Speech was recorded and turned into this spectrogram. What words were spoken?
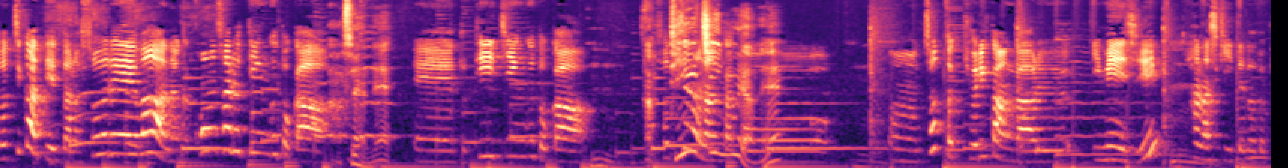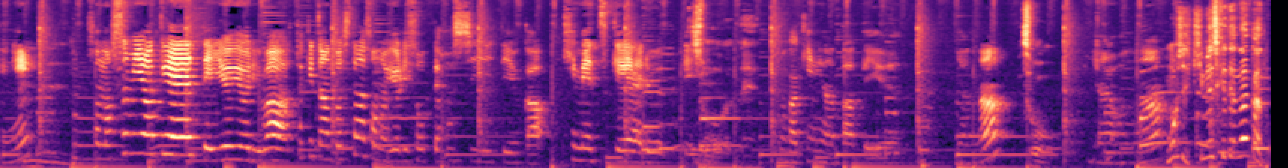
どっちかって言ったらそれはなんかコンサルティングとか、あ、そうやね。えっ、とティーチングとかう、ん。あ、そっティーチンちのなんかグやね。こう、うん、ちょっと距離感があるイメージ、うん話聞いてた時に、うその住み分けっていうよりは、たけちゃんとしてはその寄り添ってほしいっていうか、決めつけるってん。いそううだね。のが気になったっていう、やんな？そなるほどなう。。もし決めつけてなかった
